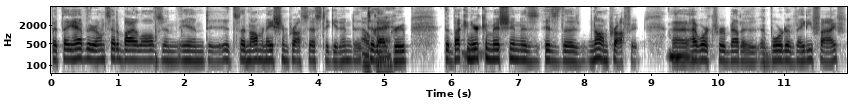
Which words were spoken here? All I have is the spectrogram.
But they have their own set of bylaws, and and it's a nomination process to get into to that group. The Buccaneer Commission is is the nonprofit. Uh, I work for about a, a board of eighty five.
